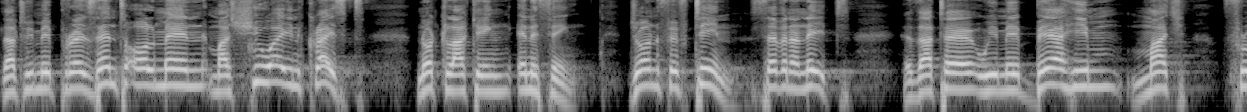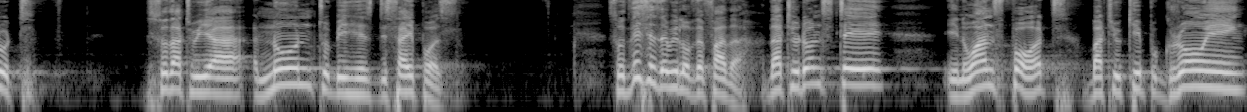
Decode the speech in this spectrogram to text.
that we may present all men mature in Christ, not lacking anything. John 15, 7 and 8, that uh, we may bear him much fruit, so that we are known to be his disciples. So, this is the will of the Father, that you don't stay in one spot, but you keep growing,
